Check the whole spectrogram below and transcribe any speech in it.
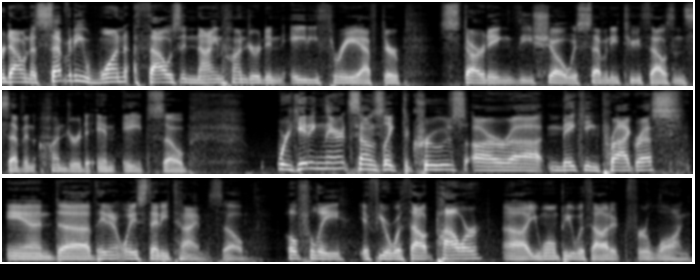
We're down to 71,983 after starting the show with 72,708. So we're getting there. It sounds like the crews are uh, making progress and uh, they didn't waste any time. So hopefully, if you're without power, uh, you won't be without it for long.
